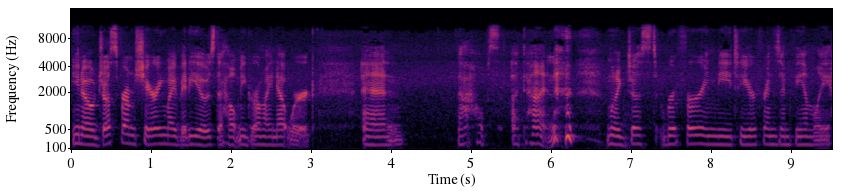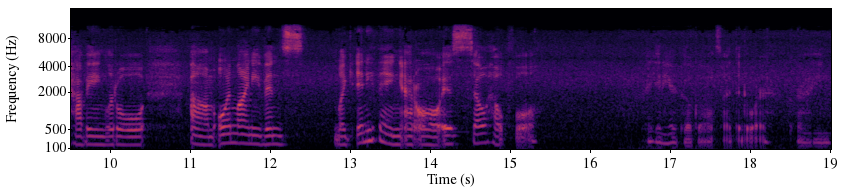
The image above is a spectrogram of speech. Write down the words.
you know, just from sharing my videos to help me grow my network. And that helps a ton. like just referring me to your friends and family, having little um, online events, like anything at all is so helpful. I can hear Coco outside the door crying.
